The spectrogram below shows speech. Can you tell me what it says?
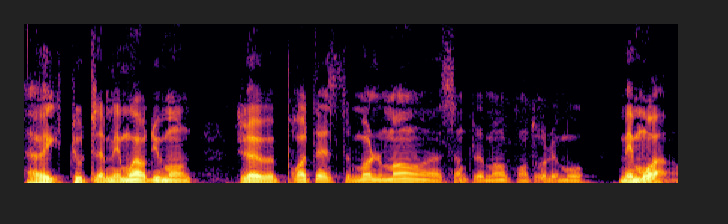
avec toute la mémoire du monde. Je proteste mollement euh, simplement contre le mot mémoire.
